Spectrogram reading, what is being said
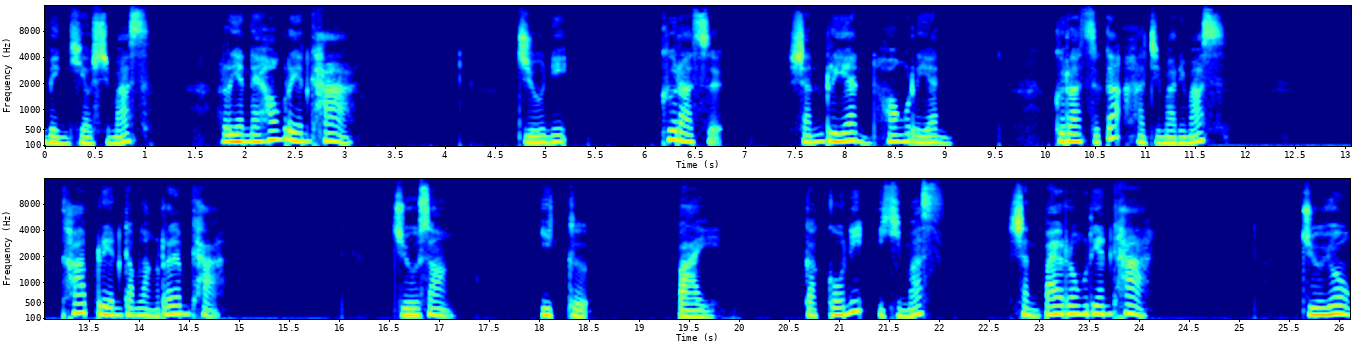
勉強しますเรียนในห้องเรียนค่ะ12クラスชั้นเรียน ห้องเรียนクラスが始まります คาบเรียนกำลังเริ่มค่ะจูซังอิกุไปกักโกนิอิคิมัสฉันไปโรงเรียนค่ะจูยง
